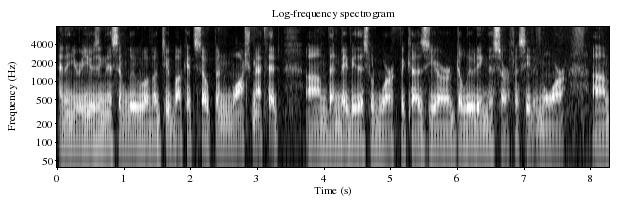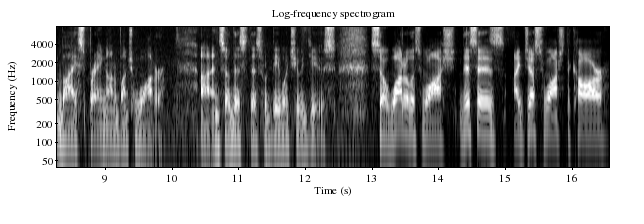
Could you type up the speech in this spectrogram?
and then you were using this in lieu of a two bucket soap and wash method, um, then maybe this would work because you're diluting the surface even more um, by spraying on a bunch of water. Uh, and so this this would be what you would use. So waterless wash. This is I just washed the car.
